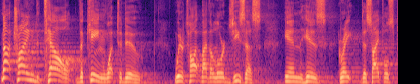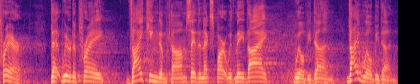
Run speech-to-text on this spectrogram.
Not trying to tell the king what to do. We're taught by the Lord Jesus in his great disciples' prayer that we're to pray, Thy kingdom come. Say the next part with me, Thy will be done. Thy will be done.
